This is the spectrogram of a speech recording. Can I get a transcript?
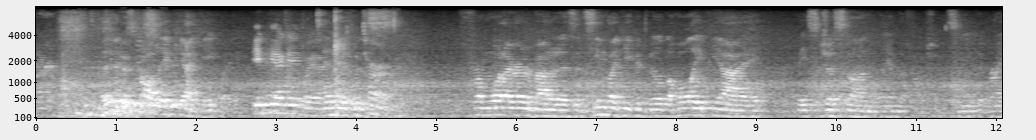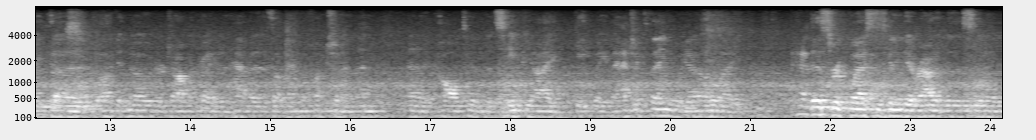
I think it was called API Gateway. API gateway, I And think it is was, the term. from what I read about it, is it seemed like you could build a whole API based just on Lambda functions. So you could write the like a Node or Java code and have it as a Lambda function, and then and a call to this API Gateway magic thing, where you know like this request is going to get routed to this little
